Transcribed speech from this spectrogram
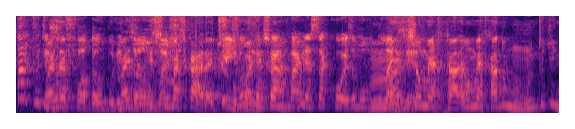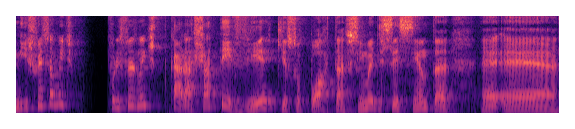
Claro que Mas é- fodão, mas bonitão, isso- mas, cara, eles desculpa, vão mas isso focar é um- mais nessa coisa. Mas isso é um, mercado, é um mercado muito de nicho, especialmente, especialmente cara, achar TV que suporta acima de 60 é,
